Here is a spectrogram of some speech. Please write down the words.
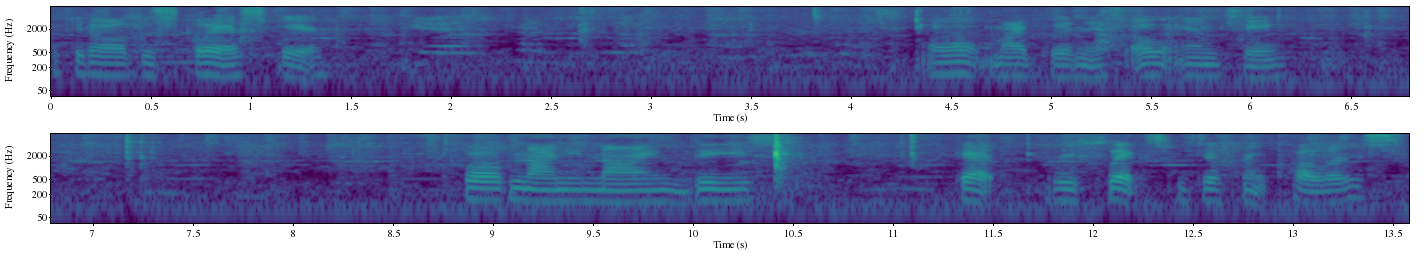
Look at all this glassware. Oh my goodness, OMG. $12.99. These got reflects different colors.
